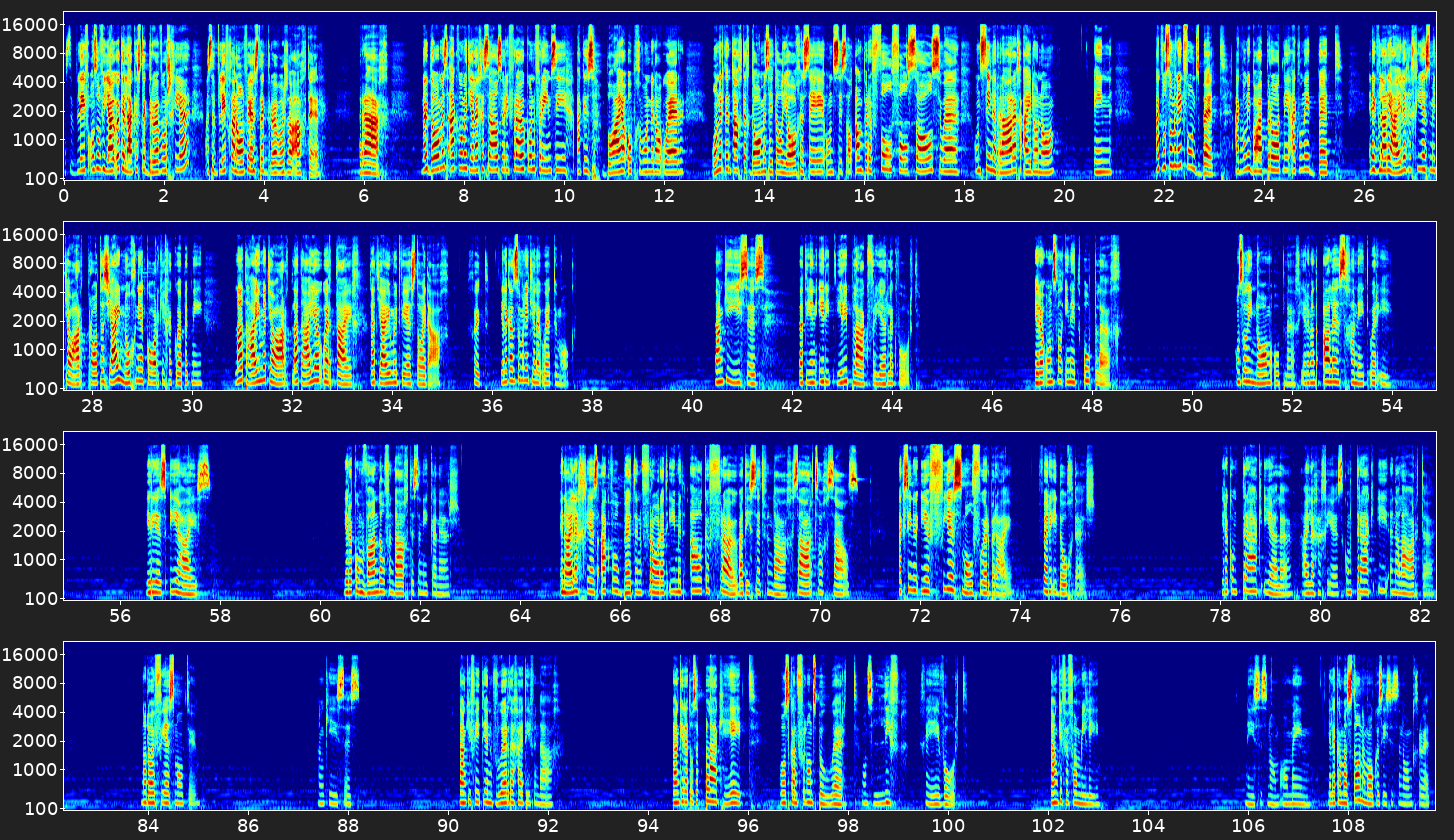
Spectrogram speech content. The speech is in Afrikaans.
Asseblief, ons wil vir jou ook 'n lekker stuk droewors gee. Asseblief gaan haal vir jou 'n stuk droewors daar agter. Reg. Nou dames, ek wil met julle gesels oor die vroue konferensie. Ek is baie opgewonde daaroor. 180 dames het al ja gesê. Ons is al amper 'n vol vol saal, so ons sien regtig uit daarna. En ek wil sommer net vir ons bid. Ek wil nie baie praat nie, ek wil net bid. En ek wil laat die Heilige Gees met jou hart praat. As jy nog nie 'n kaartjie gekoop het nie, laat hy met jou hart, laat hy jou oortuig dat jy moet wees daai dag. Goed. Julle kan sommer net julle oë toemaak. Dankie Jesus dat U in hierdie hierdie plek verheerlik word. Here, ons wil U net oplig. Ons wil U naam oplig, Here, want alles gaan net oor U. Hierdie is U huis. Here, kom wandel vandag tussen U kinders. En Heilige Gees, ek wil bid en vra dat U met elke vrou wat hier sit vandag, se hart sal gesels. Ek sien hoe u 'n feesmaal voorberei vir u dogters. Here kom trek u hulle, Heilige Gees, kom trek u in hulle harte na daai feesmaal toe. Dankie Jesus. Dankie vir u teenwoordigheid hier vandag. Dankie dat ons 'n plek het waar ons kan voel ons behoort, ons lief gehê word. Dankie vir familie. In Jesus naam. Amen. Julle kan maar staan en maak ons Jesus se naam groot.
